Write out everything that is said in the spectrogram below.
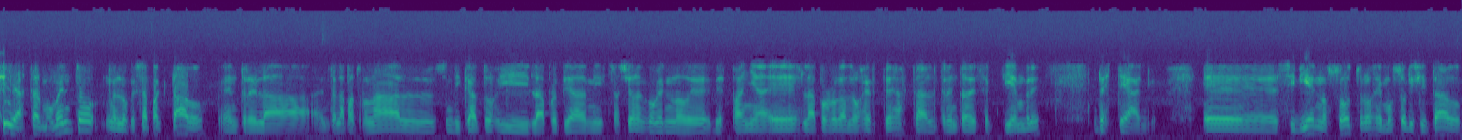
Sí, hasta el momento en lo que se ha pactado entre la, entre la patronal, sindicatos y la propia administración, el gobierno de, España, es la prórroga de los ERTE hasta el 30 de septiembre de este año. Eh, si bien nosotros hemos solicitado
